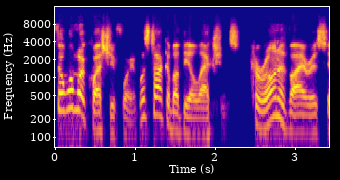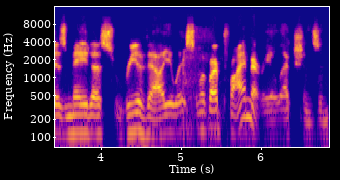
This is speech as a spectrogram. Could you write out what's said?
So, one more question for you. Let's talk about the elections. Coronavirus has made us reevaluate some of our primary elections and,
